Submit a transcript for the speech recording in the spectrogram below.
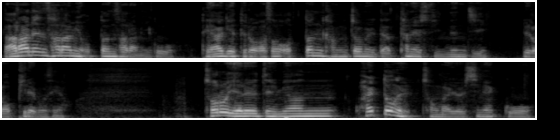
나라는 사람이 어떤 사람이고 대학에 들어가서 어떤 강점을 나타낼 수 있는지를 어필해 보세요. 저로 예를 들면 활동을 정말 열심히 했고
